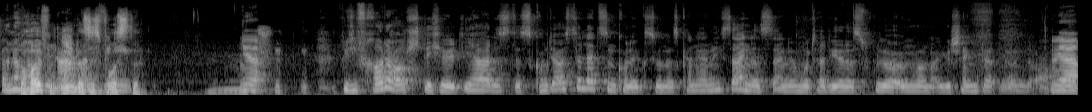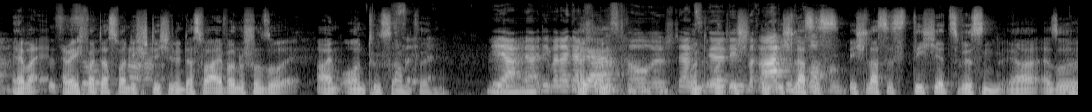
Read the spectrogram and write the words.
Und noch geholfen, ohne dass ich es wusste. Ja. Wie die Frau darauf stichelt. Ja, das, das kommt ja aus der letzten Kollektion. Das kann ja nicht sein, dass deine Mutter dir das früher irgendwann mal geschenkt hat. Ne? Und, oh. Ja. Ja, aber, aber ich fand, so- das war nicht ah. sticheln. Das war einfach nur schon so, I'm on to something. Ja, ja, die war da ganz, Ja. ganz traurig. Da hat Und, und, den ich, und Braten ich lasse es, ich lass es dich jetzt wissen. Ja, also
